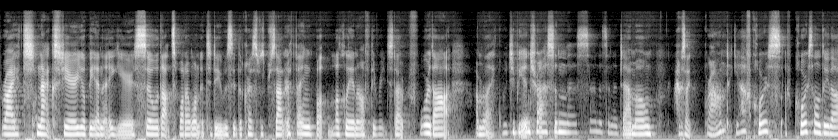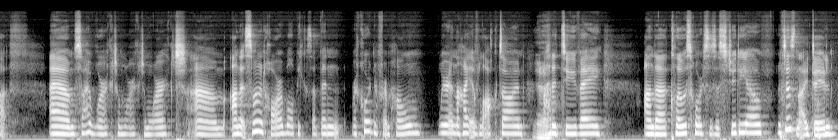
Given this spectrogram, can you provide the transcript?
right next year you'll be in it a year, so that's what I wanted to do was do the Christmas presenter thing. But luckily enough, they reached out before that. and were like, "Would you be interested in this? Send us in a demo." I was like, "Grand, yeah, of course, of course, I'll do that." Um, so I worked and worked and worked, um, and it sounded horrible because I've been recording from home. We were in the height of lockdown. Yeah. I had a duvet and a clothes horse as a studio, which isn't ideal.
